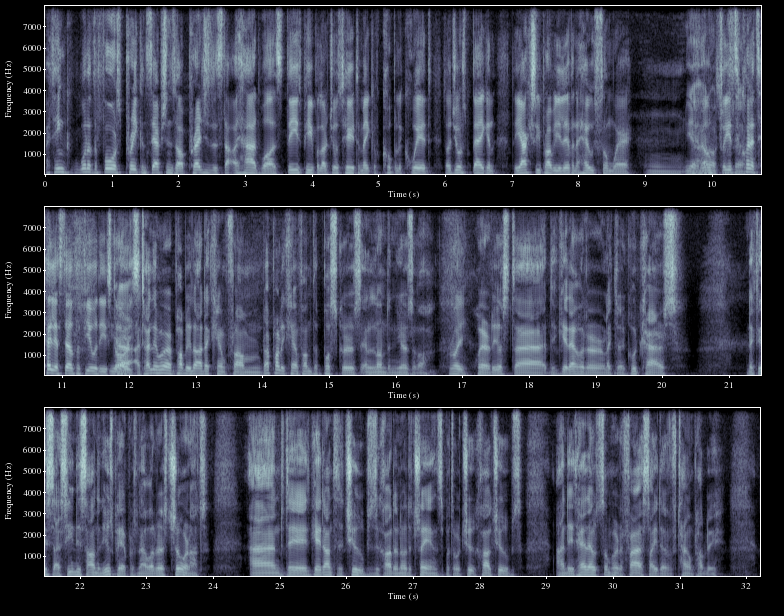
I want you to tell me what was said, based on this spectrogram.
I think one of the first preconceptions or prejudice that I had was these people are just here to make a couple of quid. They're just begging. They actually probably live in a house somewhere. Yeah, you know, know so you saying. kind of tell yourself a few of these stories. Yeah, I tell you where probably a lot of that came from. That probably came from the buskers in London years ago, right? where they just uh, they get out of their like their good cars. Like this, I've seen this on the newspapers now, whether it's true or not. And they'd get onto the tubes, as they call it, I know the trains, but they were tu- called tubes. And they'd head out somewhere the far side of town, probably,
